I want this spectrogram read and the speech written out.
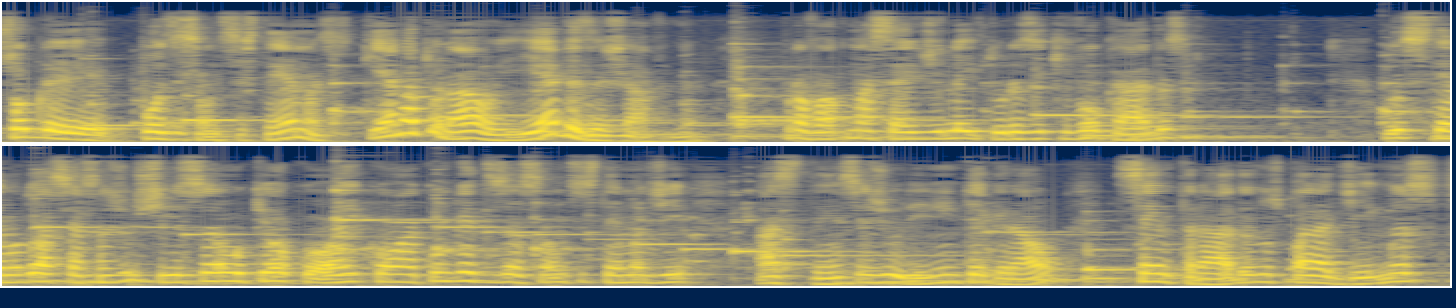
sobreposição de sistemas, que é natural e é desejável, né? provoca uma série de leituras equivocadas do sistema do acesso à justiça, o que ocorre com a concretização do sistema de assistência jurídica integral centrada nos paradigmas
